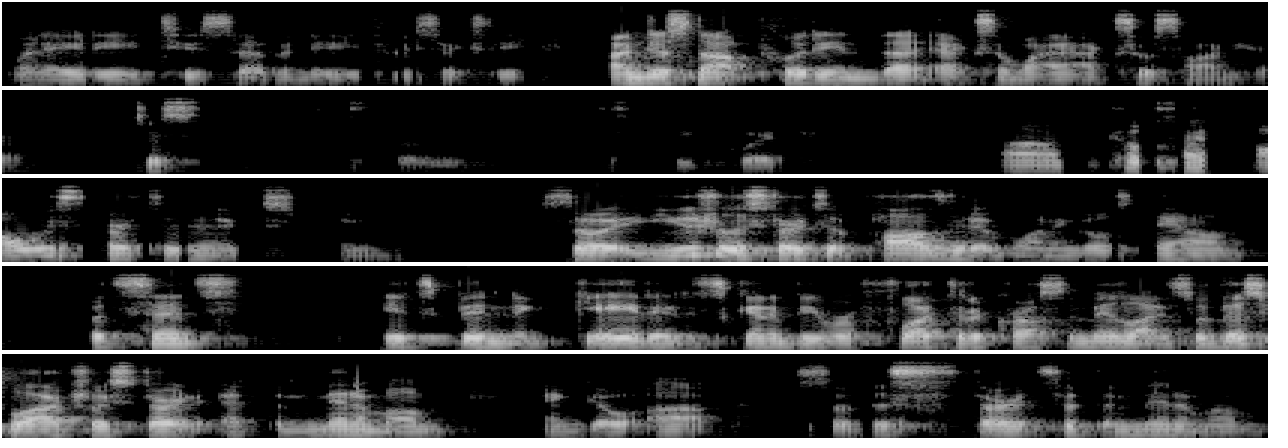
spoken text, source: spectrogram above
180, 270, 360. I'm just not putting the x and y axis on here, just, just, for, just to be quick. Um, cosine always starts at an extreme. So it usually starts at positive 1 and goes down. But since it's been negated, it's going to be reflected across the midline. So this will actually start at the minimum and go up. So this starts at the minimum,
